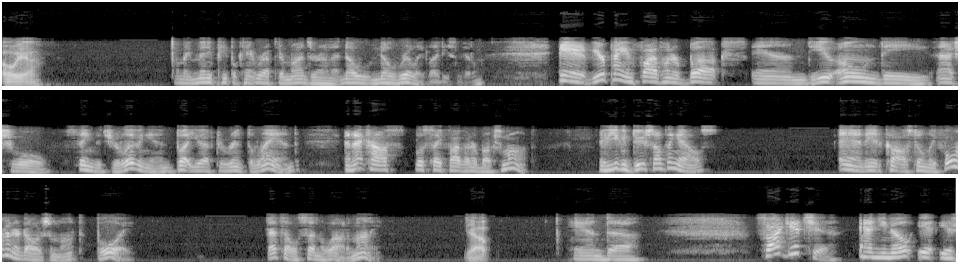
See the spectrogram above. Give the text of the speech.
Oh yeah. I mean, many people can't wrap their minds around that. No, no, really, ladies and gentlemen. If you're paying 500 bucks and you own the actual thing that you're living in, but you have to rent the land, and that costs, let's say, 500 bucks a month. If you can do something else, and it costs only $400 a month, boy, that's all of a sudden a lot of money. Yep. And uh, so I get you. And you know, it is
